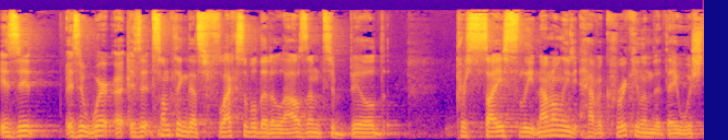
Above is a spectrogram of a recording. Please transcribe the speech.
is it is it where is it something that's flexible that allows them to build precisely not only have a curriculum that they wish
